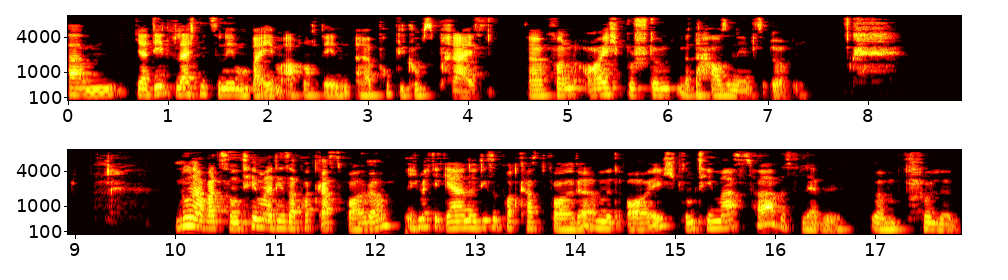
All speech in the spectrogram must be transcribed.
ähm, ja, den vielleicht mitzunehmen und bei eben auch noch den äh, Publikumspreis äh, von euch bestimmt mit nach Hause nehmen zu dürfen. Nun aber zum Thema dieser Podcast-Folge. Ich möchte gerne diese Podcast-Folge mit euch zum Thema Service Level ähm, füllen.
